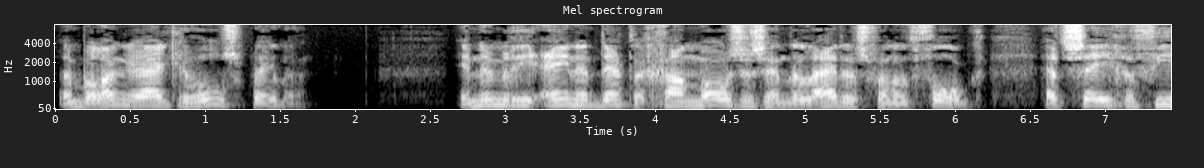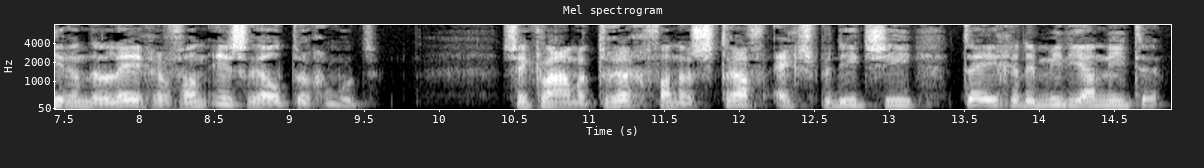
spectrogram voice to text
een belangrijke rol spelen. In nummer 31 gaan Mozes en de leiders van het volk het zegevierende leger van Israël tegemoet. Ze kwamen terug van een strafexpeditie tegen de Midianieten,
